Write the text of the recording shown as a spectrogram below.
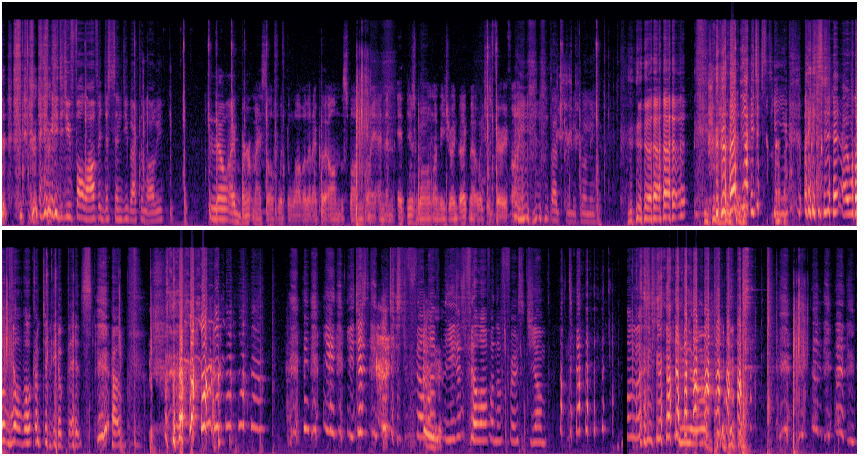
Did you fall off and just send you back to lobby? No, I burnt myself with the lava that I put on the spawn point, and then it just won't let me join back now, which is very funny. That's pretty funny. I just see you. I, just, I wel- wel- welcome to the abyss. Um, you, you just you just fell off. You just fell off on the first jump.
